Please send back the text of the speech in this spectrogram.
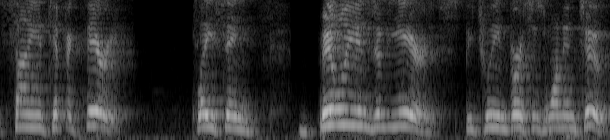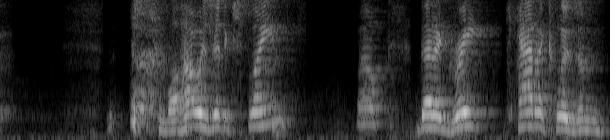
scientific theory, placing billions of years between verses 1 and 2. well, how is it explained? Well, that a great cataclysm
